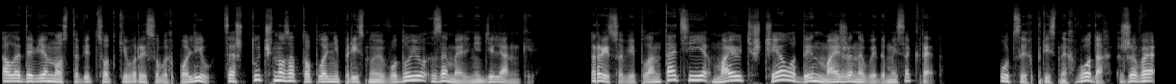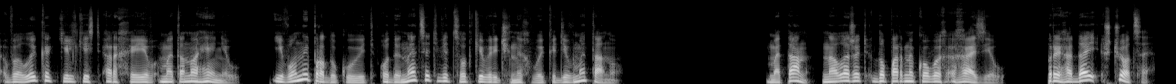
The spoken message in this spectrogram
Але 90% рисових полів це штучно затоплені прісною водою земельні ділянки. Рисові плантації мають ще один майже невидимий секрет. У цих прісних водах живе велика кількість археїв метаногенів, і вони продукують 11% річних викидів метану. Метан належить до парникових газів, Пригадай, що це.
